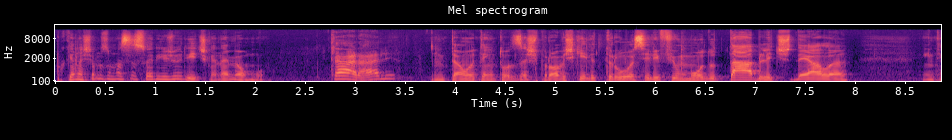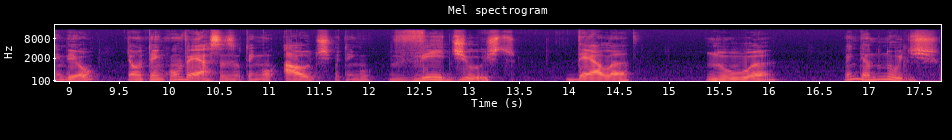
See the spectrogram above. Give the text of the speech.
Porque nós temos uma assessoria jurídica, né, meu amor? Caralho. Então eu tenho todas as provas que ele trouxe. Ele filmou do tablet dela, entendeu? Então eu tenho conversas, eu tenho áudios, eu tenho vídeos dela nua vendendo nudes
